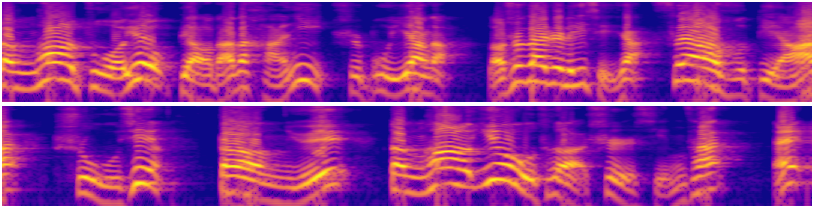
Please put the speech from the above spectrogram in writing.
等号左右表达的含义是不一样的。老师在这里写一下：self 点属性等于等号右侧是形参。哎，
